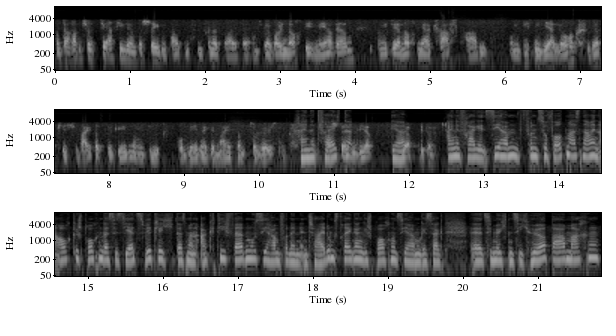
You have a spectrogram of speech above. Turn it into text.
Und da haben schon sehr viele unterschrieben, 1500 Leute. Und wir wollen noch viel mehr werden, damit wir noch mehr Kraft haben, um diesen Dialog wirklich weiterzugehen, um die Probleme gemeinsam zu lösen. Reinhard Feichter, ja, ja, eine Frage. Sie haben von Sofortmaßnahmen auch gesprochen, dass es jetzt wirklich, dass man aktiv werden muss. Sie haben von den Entscheidungsträgern gesprochen. Sie haben gesagt, äh, Sie möchten sich hörbar machen.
